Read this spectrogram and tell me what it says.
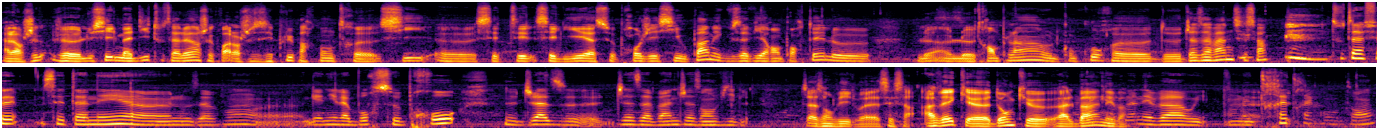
Alors, je, Lucille m'a dit tout à l'heure, je crois, alors je ne sais plus par contre euh, si euh, c'était c'est lié à ce projet-ci ou pas, mais que vous aviez remporté le, le, tremplin ou le concours euh, de Jazz Havan, c'est ça? Tout à fait. Cette année, nous avons gagné la bourse pro de Jazz, jazz Havan, Jazz en Ville. Voilà, c'est ça. Avec donc Alba Neva. Alba Neva, oui. On est très très contents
